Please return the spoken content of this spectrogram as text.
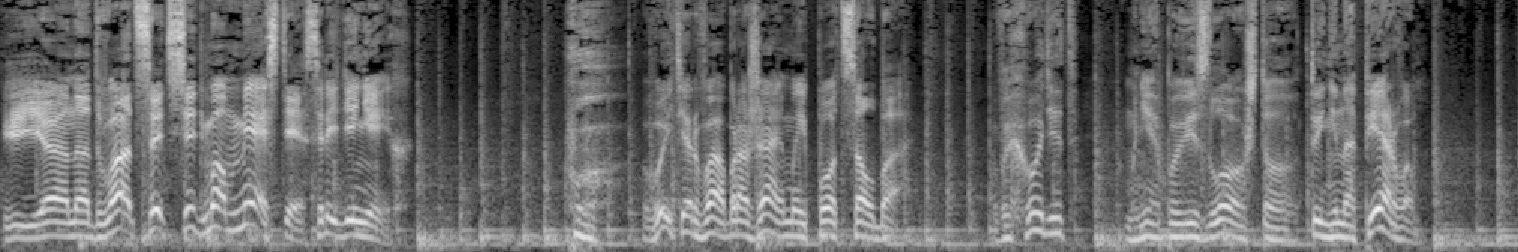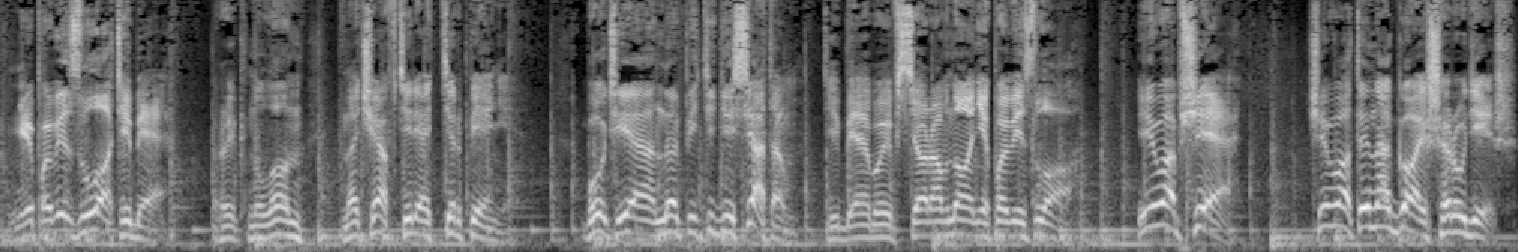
«И я на двадцать седьмом месте среди них!» Фух, вытер воображаемый пот со лба. «Выходит, мне повезло, что ты не на первом?» «Не повезло тебе!» — рыкнул он, начав терять терпение. Будь я на пятидесятом, тебе бы все равно не повезло. И вообще, чего ты ногой шарудишь?»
